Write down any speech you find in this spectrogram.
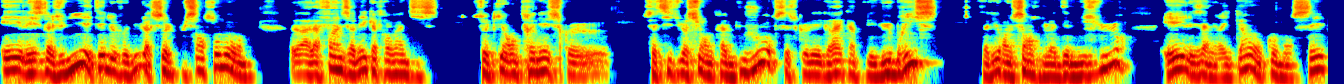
et les États-Unis étaient devenus la seule puissance au monde à la fin des années 90. Ce qui a entraîné ce que cette situation entraîne toujours, c'est ce que les Grecs appelaient l'ubris, c'est-à-dire un sens de la démesure, et les Américains ont commencé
